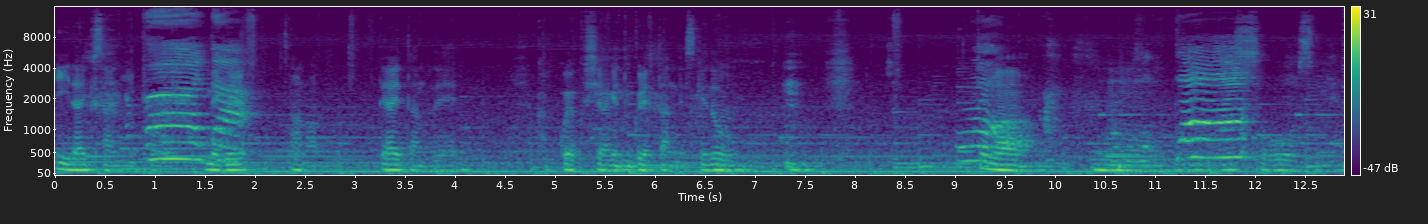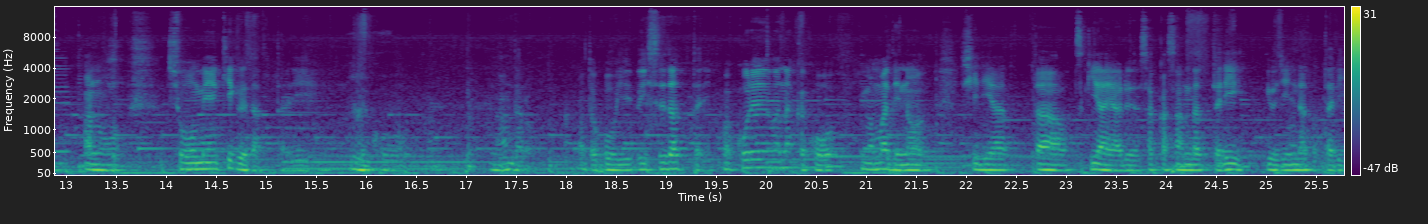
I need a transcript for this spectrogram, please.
いい大工さんに巡るあの出会えたのでかっこよく仕上げてくれたんですけど、あとはうんそうですね。あの照明器具だったり、うん。こうなんだろう。あとこういう椅子だったり、まあ、これはなんかこう今までの知り合ったお付き合いある作家さんだったり友人だったり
